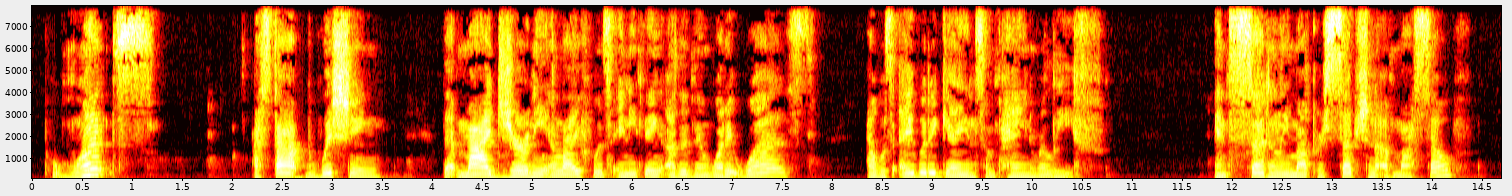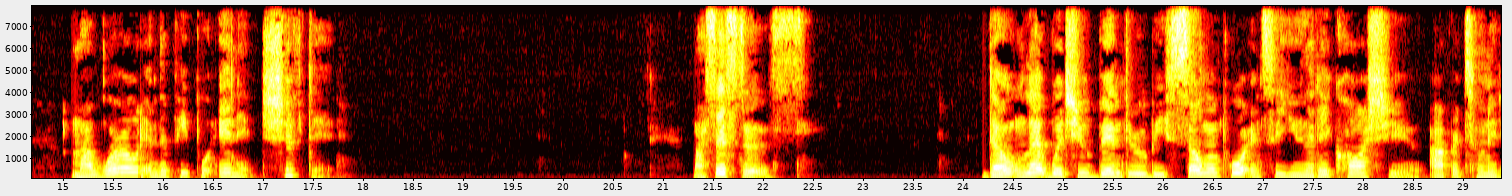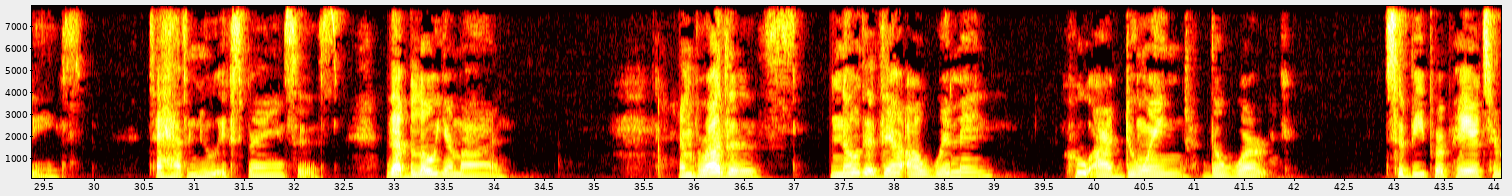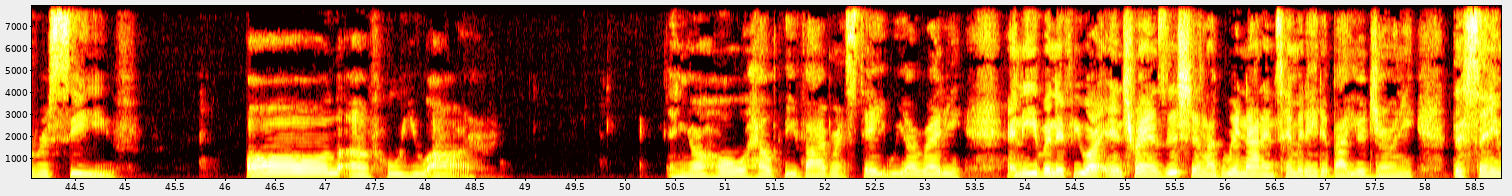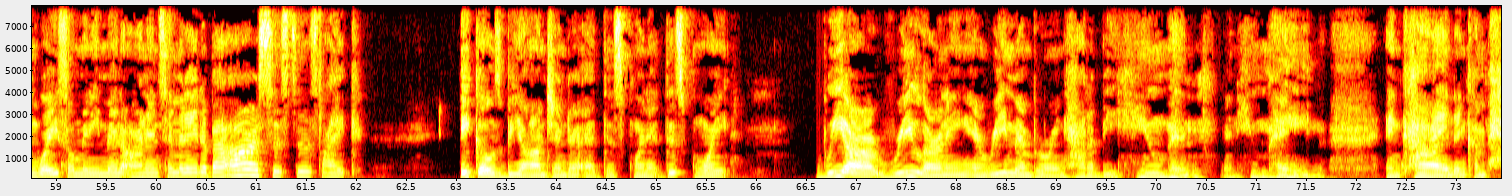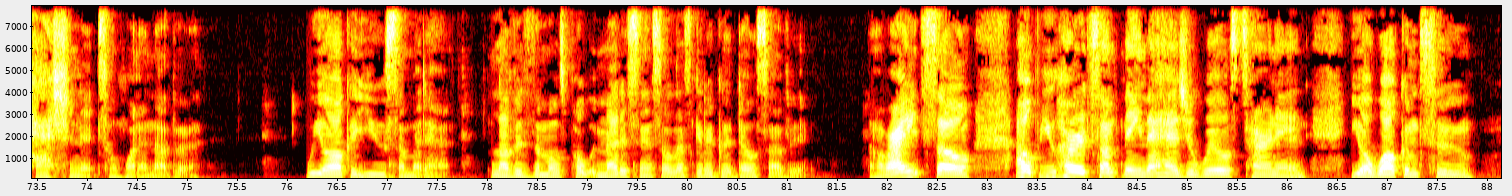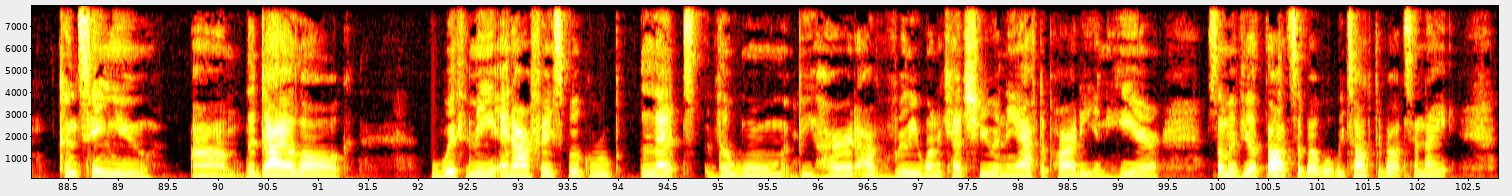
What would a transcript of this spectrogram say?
But once I stopped wishing that my journey in life was anything other than what it was, I was able to gain some pain relief. And suddenly my perception of myself, my world, and the people in it shifted. My sisters, don't let what you've been through be so important to you that it costs you opportunities to have new experiences that blow your mind. And brothers, know that there are women who are doing the work to be prepared to receive all of who you are in your whole healthy, vibrant state. We are ready. And even if you are in transition, like we're not intimidated by your journey, the same way so many men aren't intimidated by our sisters. Like it goes beyond gender at this point. At this point, we are relearning and remembering how to be human and humane and kind and compassionate to one another. We all could use some of that. Love is the most potent medicine, so let's get a good dose of it. All right. So I hope you heard something that has your wheels turning. You are welcome to continue um, the dialogue with me in our Facebook group. Let the Wound Be Heard. I really want to catch you in the after party and hear some of your thoughts about what we talked about tonight.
